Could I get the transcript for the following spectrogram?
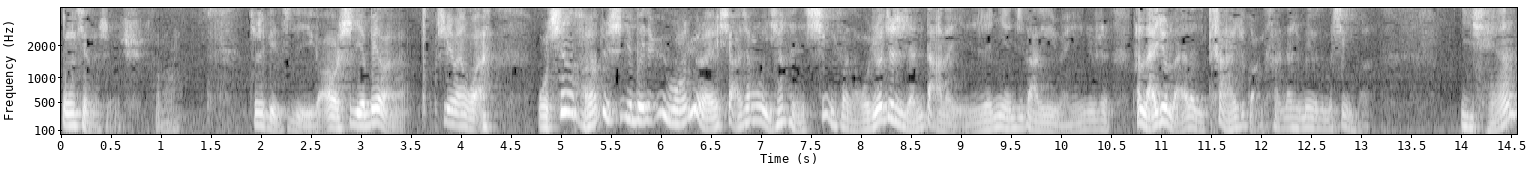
冬天的时候去，好吧？这是给自己一个哦，世界杯来了，世界杯我哎，我现在好像对世界杯的欲望越来越下降。我以前很兴奋的，我觉得这是人大的人年纪大的一个原因，就是他来就来了，你看还是管看，但是没有那么兴奋。以前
